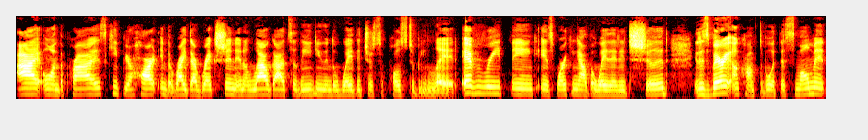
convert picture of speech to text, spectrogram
eye on the prize. Keep your heart in the right direction and allow God to lead you in the way that you're supposed to be led. Everything is working out the way that it should. It is very uncomfortable at this moment.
